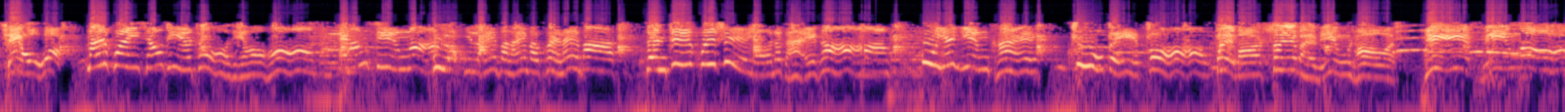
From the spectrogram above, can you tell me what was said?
且有话。来欢小姐祝酒红，良兄啊，你来吧来吧，快来吧！怎知婚事有了改刚，不言应开哭悲痛。再把山外名上一名啊！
